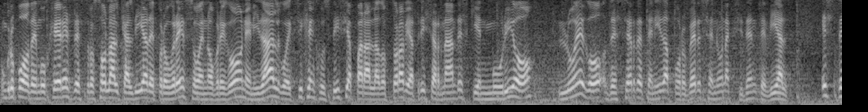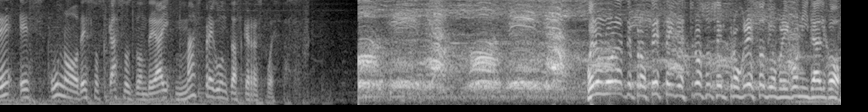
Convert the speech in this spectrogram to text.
Un grupo de mujeres destrozó la alcaldía de Progreso en Obregón, en Hidalgo. Exigen justicia para la doctora Beatriz Hernández, quien murió luego de ser detenida por verse en un accidente vial. Este es uno de esos casos donde hay más preguntas que respuestas. ¡Justicia! ¡Justicia! Fueron horas de protesta y destrozos en progreso de Obregón Hidalgo.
